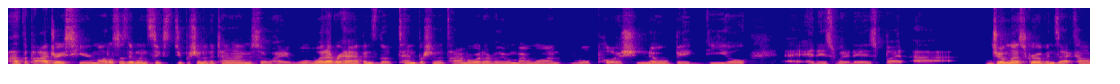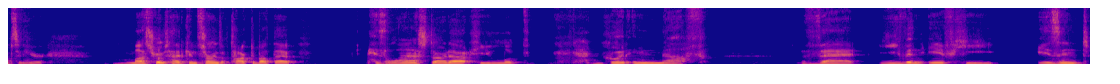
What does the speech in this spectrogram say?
I have the Padres here. Model says they win 62% of the time. So, hey, well, whatever happens, the 10% of the time or whatever they win by one, we'll push. No big deal. It is what it is. But uh, Joe Musgrove and Zack Thompson here Musgrove's had concerns. I've talked about that. His last start out, he looked good enough that even if he isn't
